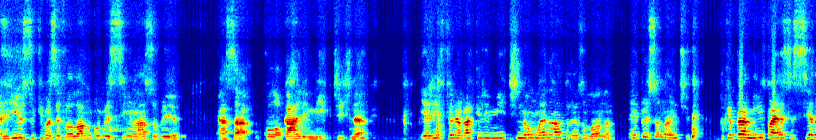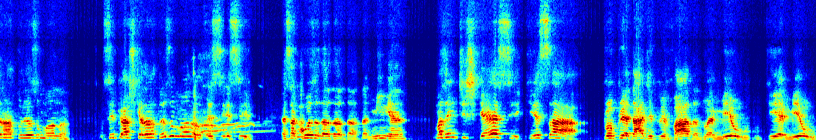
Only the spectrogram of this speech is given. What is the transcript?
é isso que você falou lá no comecinho lá sobre essa colocar limites, né? E a gente tem que lembrar que limite não é da natureza humana. É impressionante. Porque para mim parece ser da natureza humana. Eu sempre acho que é da natureza humana esse, esse, essa coisa da, da, da, da minha. Né? Mas a gente esquece que essa propriedade privada do é meu, do que é meu,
